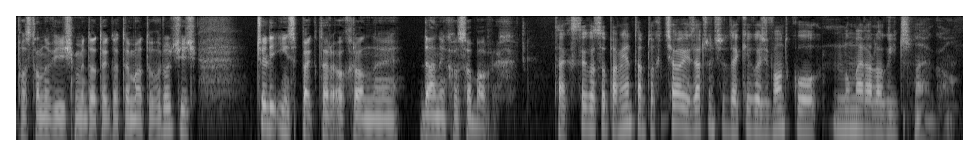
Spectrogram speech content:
postanowiliśmy do tego tematu wrócić, czyli inspektor ochrony danych osobowych. Tak, z tego co pamiętam, to chciałeś zacząć od jakiegoś wątku numerologicznego.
